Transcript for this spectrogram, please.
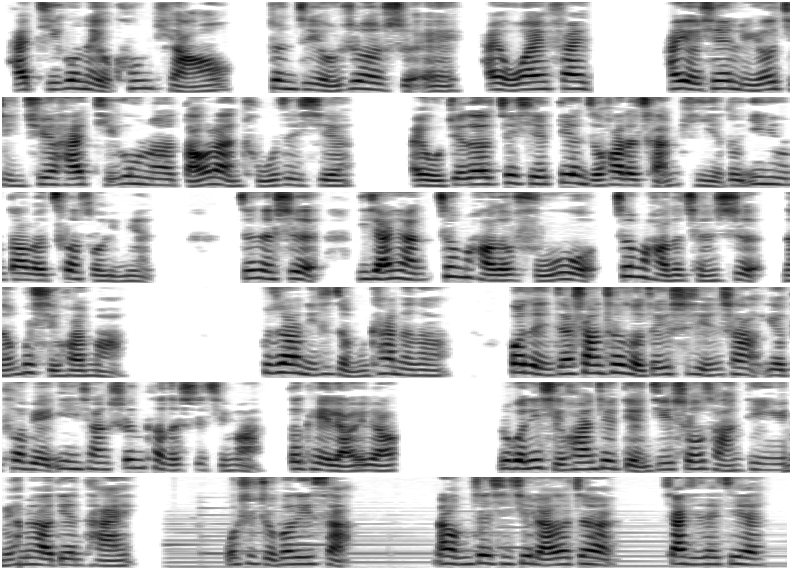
还提供的有空调，甚至有热水，还有 WiFi，还有些旅游景区还提供了导览图这些。哎，我觉得这些电子化的产品也都应用到了厕所里面。真的是，你想想，这么好的服务，这么好的城市，能不喜欢吗？不知道你是怎么看的呢？或者你在上厕所这个事情上有特别印象深刻的事情吗？都可以聊一聊。如果你喜欢，就点击收藏、订阅美好电台。我是主播 Lisa，那我们这期就聊到这儿，下期再见。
